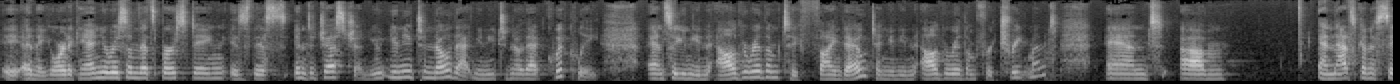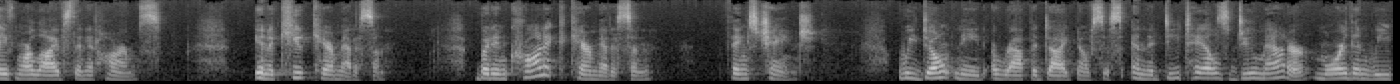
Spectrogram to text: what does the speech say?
a, an aortic aneurysm that's bursting? Is this indigestion? You, you need to know that. You need to know that quickly. And so you need an algorithm to find out, and you need an algorithm for treatment. And, um, and that's going to save more lives than it harms in acute care medicine. But in chronic care medicine, things change. We don't need a rapid diagnosis, and the details do matter more than we,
